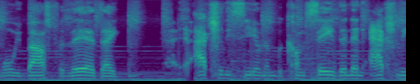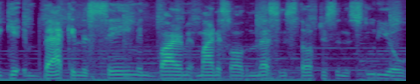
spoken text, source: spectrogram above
when we bounced for there, like actually seeing them become saved and then actually getting back in the same environment minus all the mess and stuff just in the studio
